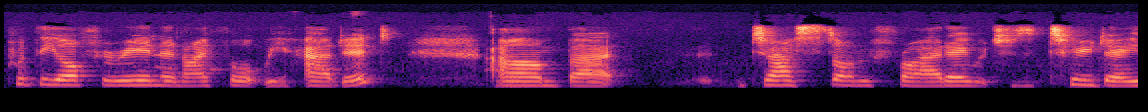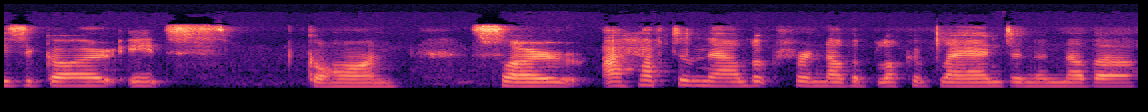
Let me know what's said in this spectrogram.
put the offer in and I thought we had it, um, but just on Friday, which is two days ago, it's gone. So I have to now look for another block of land and another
